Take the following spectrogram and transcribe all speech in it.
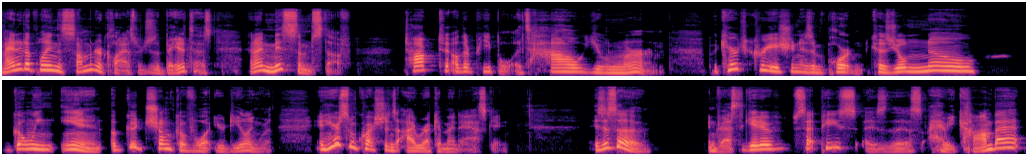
I ended up playing the Summoner class, which is a beta test, and I missed some stuff. Talk to other people. It's how you learn. But character creation is important because you'll know going in a good chunk of what you're dealing with. And here's some questions I recommend asking. Is this a investigative set piece? Is this heavy combat?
